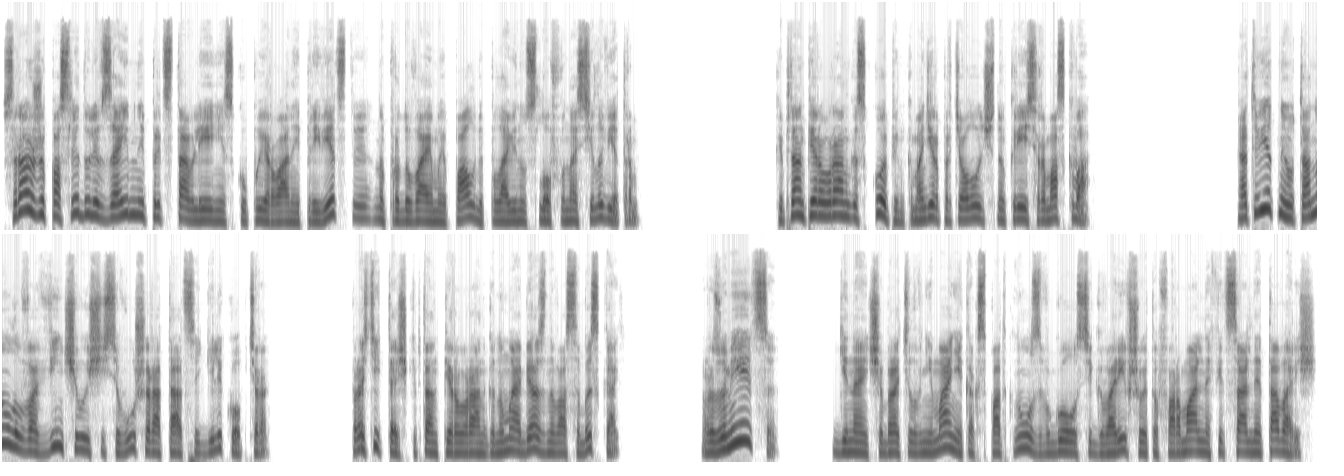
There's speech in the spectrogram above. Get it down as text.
Сразу же последовали взаимные представления, скупые рваные приветствия, на продуваемой палубе половину слов уносило ветром. Капитан первого ранга Скопин, командир противолодочного крейсера «Москва», Ответная утонула в обвинчивающейся в уши ротации геликоптера. «Простите, товарищ капитан первого ранга, но мы обязаны вас обыскать». «Разумеется», — Геннадьевич обратил внимание, как споткнулся в голосе говорившего это формально официальный товарищ.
